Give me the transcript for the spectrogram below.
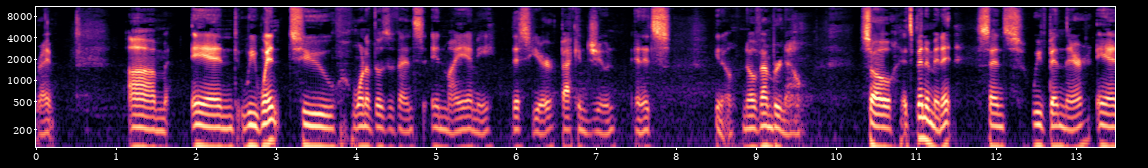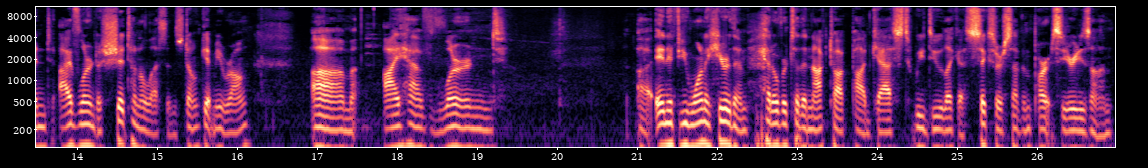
right? Um, and we went to one of those events in Miami this year, back in June, and it's, you know, November now. So it's been a minute since we've been there, and I've learned a shit ton of lessons. Don't get me wrong. Um, I have learned uh, and if you want to hear them, head over to the Knock Talk podcast. We do like a six or seven part series on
